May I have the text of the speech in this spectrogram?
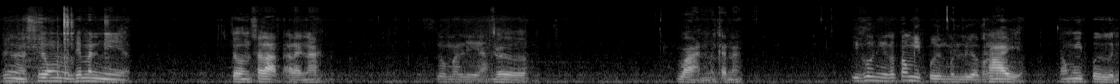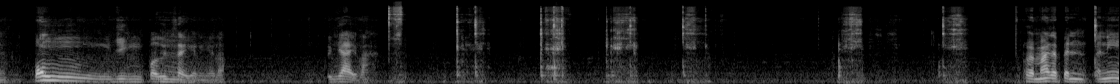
เรื่องช่วงหนึงที่มันมีโจรสลัดอะไรนะ โซมาเลีย เออ หวานเหมือนกันนะอีพวกนี้ก็ต้องมีปืนบนเรือบ้างใช่ต้องมีปืน ปุ้งยิงปืนอืมใส่กันอย่างเงี้ยเนาะปืนใหญ่ปะส่วนมากจะเป็นอันนี้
